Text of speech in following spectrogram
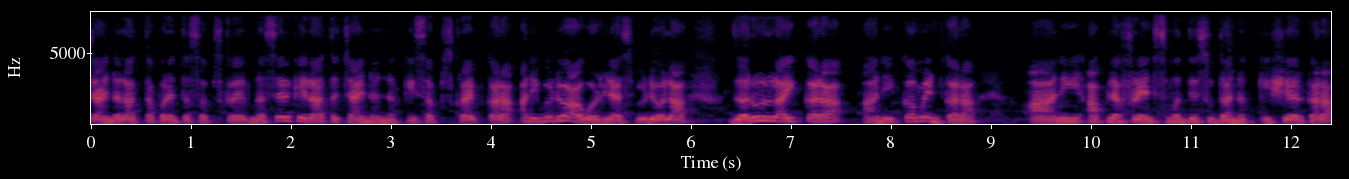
चॅनल आत्तापर्यंत सबस्क्राईब नसेल केला तर चॅनल नक्की सबस्क्राईब करा आणि व्हिडिओ आवडल्यास व्हिडिओला जरूर लाईक करा आणि कमेंट करा आणि आपल्या फ्रेंड्समध्ये सुद्धा नक्की शेअर करा.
